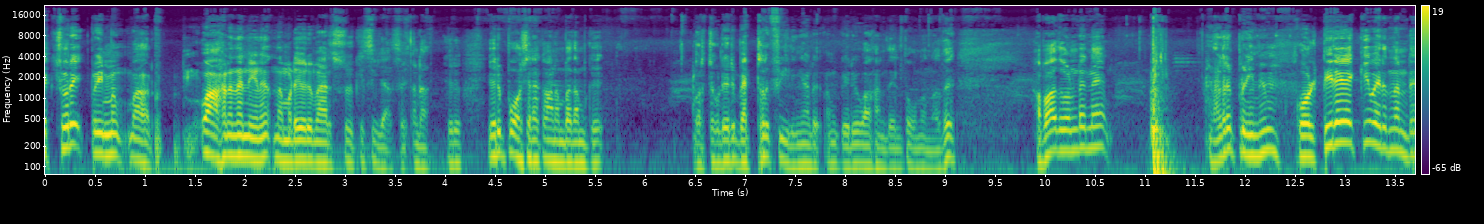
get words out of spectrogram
ലക്ഷറി പ്രീമിയം വാഹനം തന്നെയാണ് നമ്മുടെ ഒരു മാരുസുക്കി സിയാസ് കണ്ടാ? ഒരു ഈ ഒരു പോഷനെ കാണുമ്പോൾ നമുക്ക് കുറച്ചുകൂടി ഒരു ബെറ്റർ ഫീലിംഗ് ആണ് നമുക്ക് ഒരു വാഹനത്തിൽ തോന്നുന്നത്. അപ്പോൾ അതുകൊണ്ട് തന്നെ നല്ലൊരു പ്രീമിയം ക്വാളിറ്റിയിലേക്ക് വരുന്നുണ്ട്.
